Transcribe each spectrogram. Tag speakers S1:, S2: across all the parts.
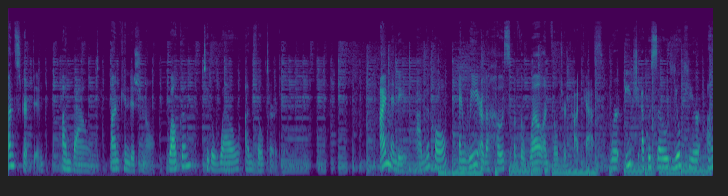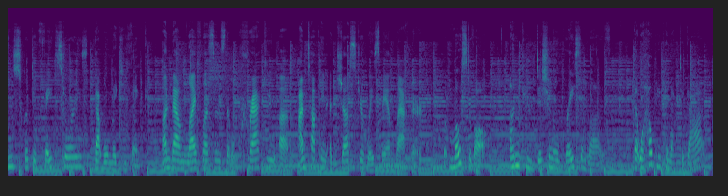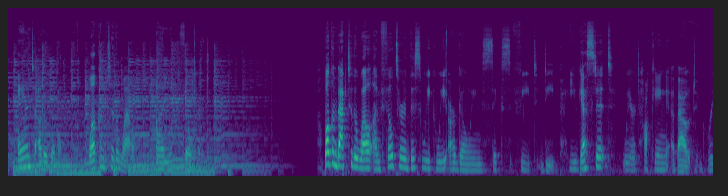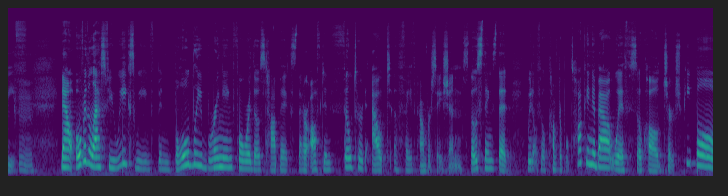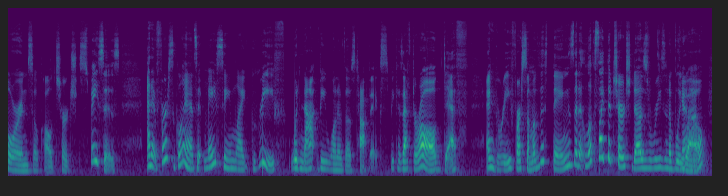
S1: Unscripted,
S2: unbound.
S1: unconditional.
S2: Welcome to the Well Unfiltered.
S1: I'm Mindie,
S2: I'm Nicole,
S1: and we are the hosts of the Well Unfiltered podcast.
S2: where each episode you'll hear unscripted faith stories that will make you think.
S1: Unbound life lessons that will crack you up. I'm talking adjust your waistband laughter.
S2: But most of all, unconditional grace and love that will help you connect to God and to other women.
S1: Welcome to the Well.
S2: Unfiltered. Welcome back to the Well Unfiltered. This week we are going six feet deep. You guessed it, we are talking about grief. Mm. Now, over the last few weeks, we've been boldly bringing forward those topics that are often filtered out of faith conversations, those things that we don't feel comfortable talking about with so called church people or in so called church spaces. And at first glance, it may seem like grief would not be one of those topics because, after all, death and grief are some of the things that it looks like the church does reasonably
S1: Yeah.
S2: well.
